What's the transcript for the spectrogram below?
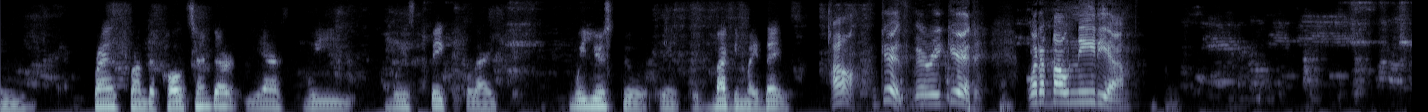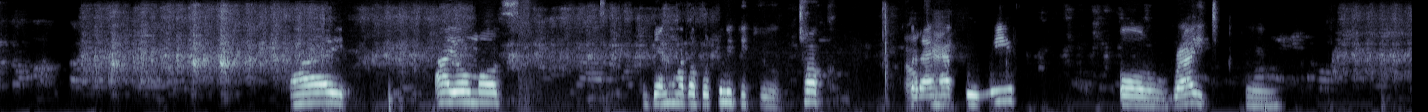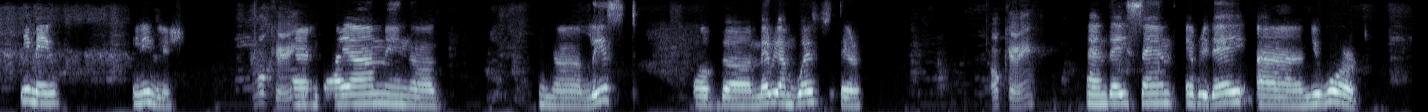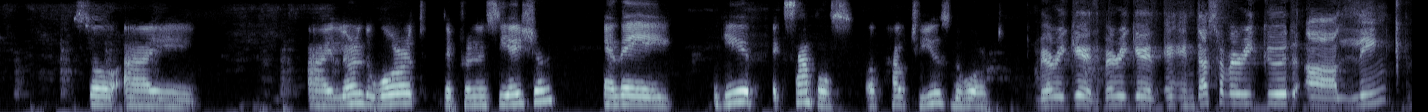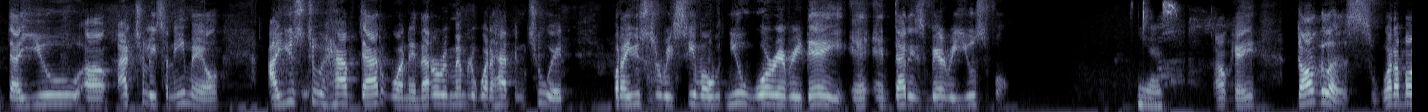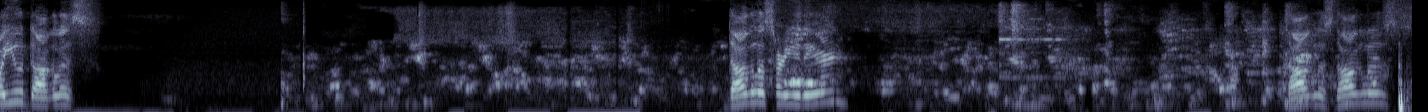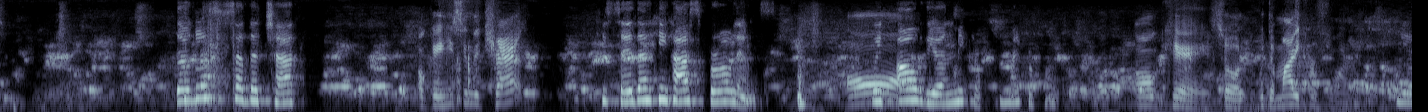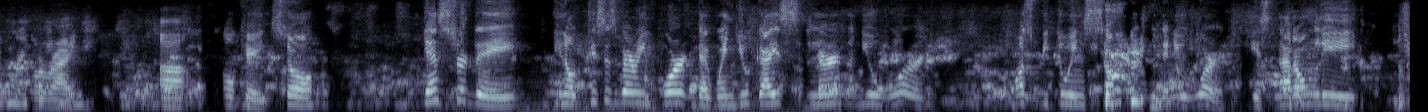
friends from the call center, yes, we we speak like we used to in, back in my days. Oh, good, very good. What about Nidia? I I almost don't have opportunity to talk, but I have to read or write in email in English. okay, And I am in a in a list of the Merriam-Webster, okay, and they send every day a new word. So I I learn the word, the pronunciation, and they give examples of how to use the word. very good, very good. And, and that's a very good uh, link that you, uh, actually it's an email. I used to have that one and I don't remember what happened to it, but I used to receive a new word every day and, and that is very useful. Yes. Okay. Douglas, what about you, Douglas? Douglas, are you there? Douglas, Douglas. Douglas is at the chat. Okay, he's in the chat. He said that he has problems with Oh, audio and micro microphone. okay. So with the microphone. Yeah, microphone. All right. Uh, okay, so yesterday, you know, this is very important that when you guys learn a new word, you must be doing something with the new word. It's not only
